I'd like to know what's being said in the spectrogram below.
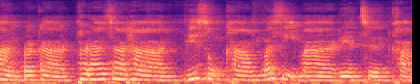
อ่านประกาศพระราชทาน วิสุงคามมสีมาเรียนเชิญค่ะ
